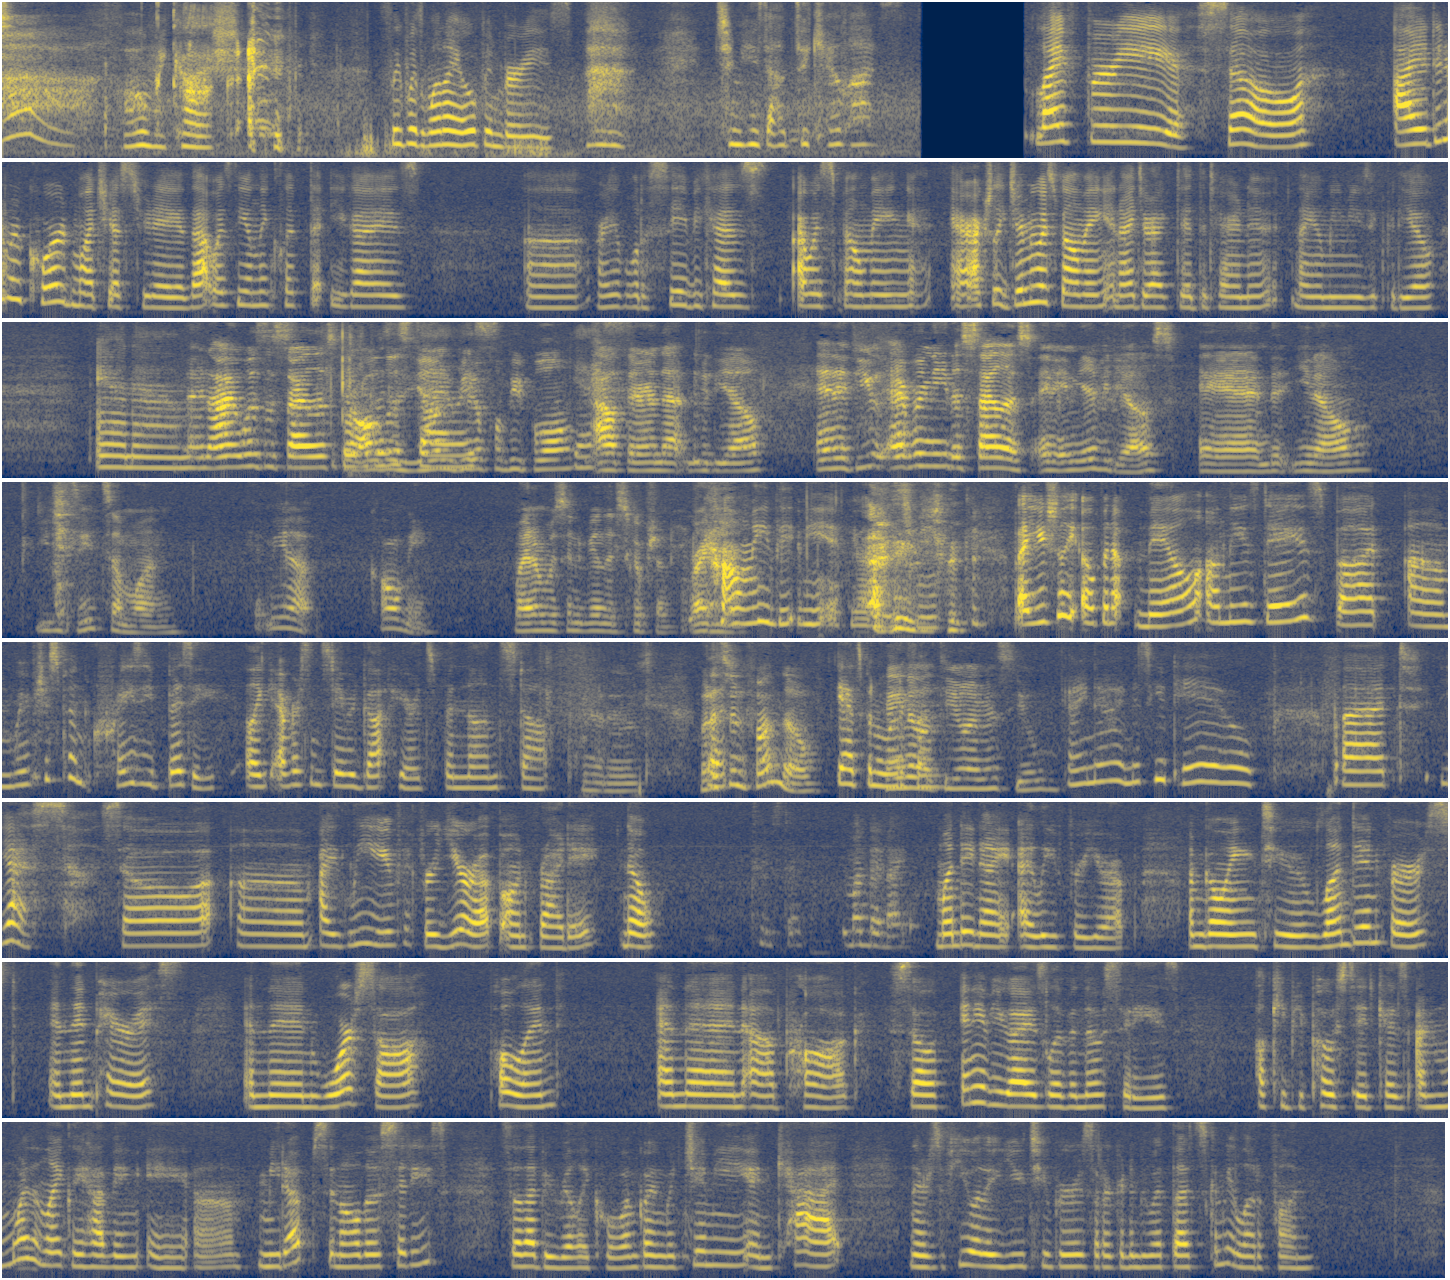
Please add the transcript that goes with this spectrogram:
oh my gosh. Sleep with one eye open, Burries. Jimmy's out to kill us. LifeBurry. So, I didn't record much yesterday. That was the only clip that you guys uh, are able to see because I was filming, or actually Jimmy was filming and I directed the Terra Na- Naomi music video. And um, And I was the stylist for all those young, beautiful people Yes. out there in that video. And if you ever need a stylist in, in your videos, and you know, you just need someone, hit me up. Call me. My number's gonna be in the description. Right Call here. me, beat me if you want to reach me. But I usually open up mail on these days, but um, we've just been crazy busy. Like ever since David got here, it's been nonstop. Yeah, it is. But, But- it's been fun though. Yeah, it's been a lot Hanging of out fun. with you, I miss you. I know, I miss you too. But yes, so um, I leave for Europe on Friday. No, Tuesday. Monday night. Monday night I leave for Europe. I'm going to London first, and then Paris, and then Warsaw, Poland, and then uh, Prague. So if any of you guys live in those cities, I'll keep you posted because I'm more than likely having a um, meetups in all those cities. So that'd be really cool. I'm going with Jimmy and Kat, and there's a few other YouTubers that are going to be with us. It's going to be a lot of fun.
